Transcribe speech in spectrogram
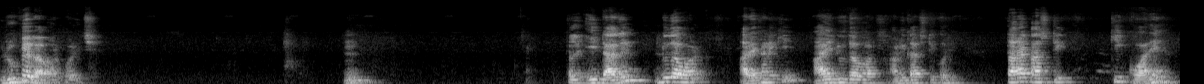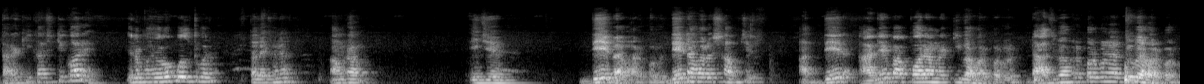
রূপে ব্যবহার করেছি? তাহলে he doesn't do the work আর এখানে কি? আই ডু দ্য ওয়ার্ক আমি কাজটি করি। তারা কাজটি কি করে? তারা কি কাজটি করে? এরকমভাবেও বলতে পারে। তাহলে এখানে আমরা এই যে দে ব্যবহার করব। দেটা হলো সাবজেক্ট আর দের আগে বা পরে আমরা কি ব্যবহার করব? ডাচ ব্যবহার করব না ডু ব্যবহার করব?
